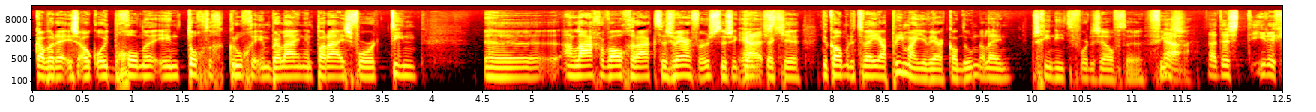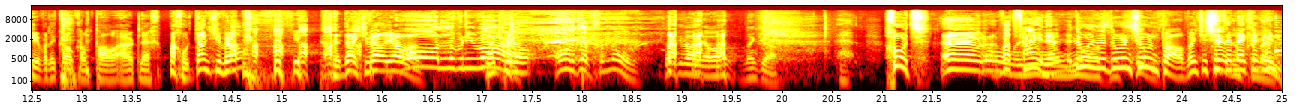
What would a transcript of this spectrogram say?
cabaret is ook ooit begonnen in tochtige kroegen in Berlijn en Parijs voor tien eh, aan lager wal geraakte zwervers. Dus ik denk dat je de komende twee jaar prima je werk kan doen. Alleen misschien niet voor dezelfde fees. Ja, dat is iedere keer wat ik ook aan Paul uitleg. Maar goed, dankjewel. dankjewel, Johan. Oh, dat is helemaal niet waar. Dankjewel. Oh, dat is echt gemeen. Dankjewel, Johan. Dankjewel. Goed, eh, wat fijn hè. Doe, jongen, een- doe een wat tune, Paul, want je zit er lekker in.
